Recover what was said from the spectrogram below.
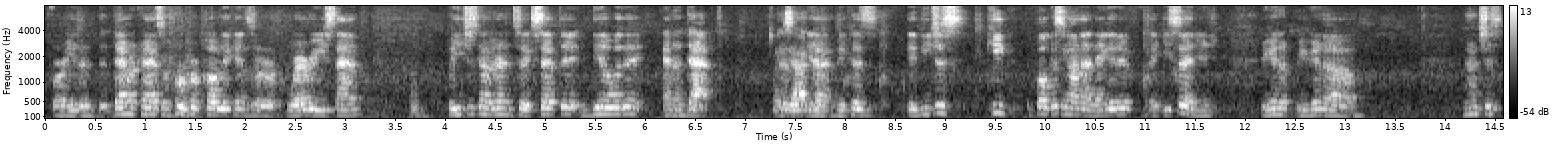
for either the Democrats or Republicans or wherever you stand. but you just gotta learn to accept it, deal with it, and adapt. Exactly. Yeah, because if you just keep focusing on that negative, like you said, you you're gonna you're gonna not just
